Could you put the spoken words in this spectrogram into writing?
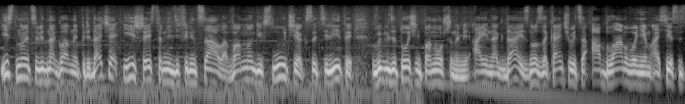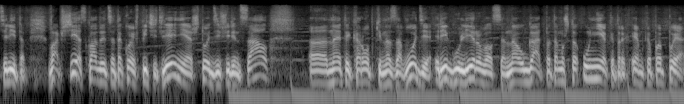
и становится видна главная передача и шестерни дифференциала. Во многих случаях сателлиты выглядят очень поношенными, а иногда износ заканчивается обламыванием оси сателлитов. Вообще складывается такое впечатление, что дифференциал э, на этой коробке на заводе регулировался наугад, потому что у некоторых МКПП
